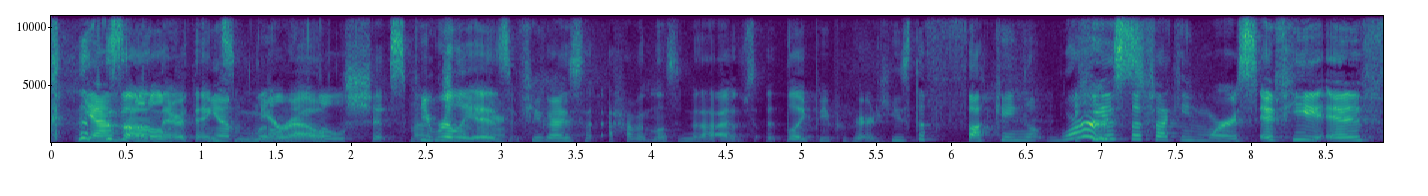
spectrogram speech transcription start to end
Yeah, is on there. Thanks, yep, Nero. Little, shit smudge. he really is. there. If you guys haven't listened to that, like be prepared. He's the fucking worst. He is the fucking worst. If he if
